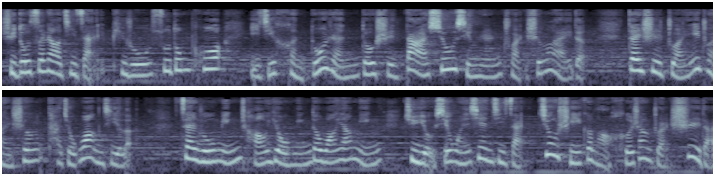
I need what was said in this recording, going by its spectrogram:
许多资料记载，譬如苏东坡以及很多人都是大修行人转生来的，但是转一转生他就忘记了。再如明朝有名的王阳明，据有些文献记载，就是一个老和尚转世的。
